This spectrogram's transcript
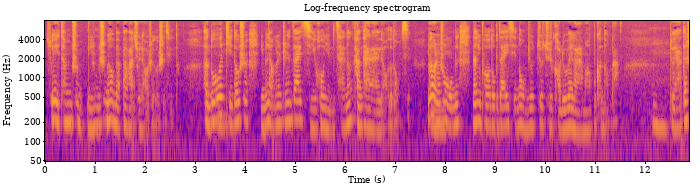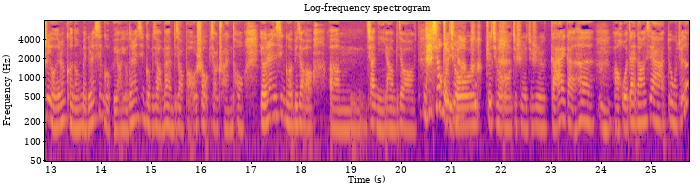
所以他们是你们是没有办法去聊这个事情的。很多问题都是你们两个人真正在一起以后，你们才能摊开来聊的东西。没有人说我们男女朋友都不在一起，那我们就就去考虑未来吗？不可能吧？嗯，对啊，但是有的人可能每个人性格不一样，有的人性格比较慢，比较保守，比较传统；有的人性格比较，嗯，像你一样比较 像追求追求就是就是敢爱敢恨，嗯啊，活在当下。对我觉得，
